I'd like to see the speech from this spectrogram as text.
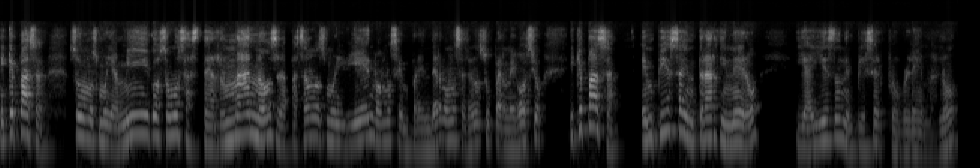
¿Y qué pasa? Somos muy amigos, somos hasta hermanos, la pasamos muy bien, vamos a emprender, vamos a hacer un super negocio. ¿Y qué pasa? Empieza a entrar dinero y ahí es donde empieza el problema, ¿no?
